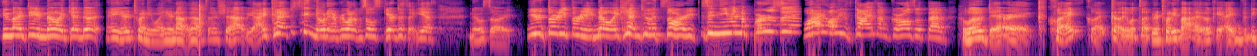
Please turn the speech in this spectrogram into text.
He's 19. No, I can't do it. Hey, you're 21. You're not, not so shabby. I can't just say no to everyone. I'm so scared to say yes. No, sorry. You're 33. No, I can't do it. Sorry. Isn't even a person. Why do all these guys have girls with them? Hello, Derek. Clay? Clay? Clay, what's up? You're 25. Okay, I,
